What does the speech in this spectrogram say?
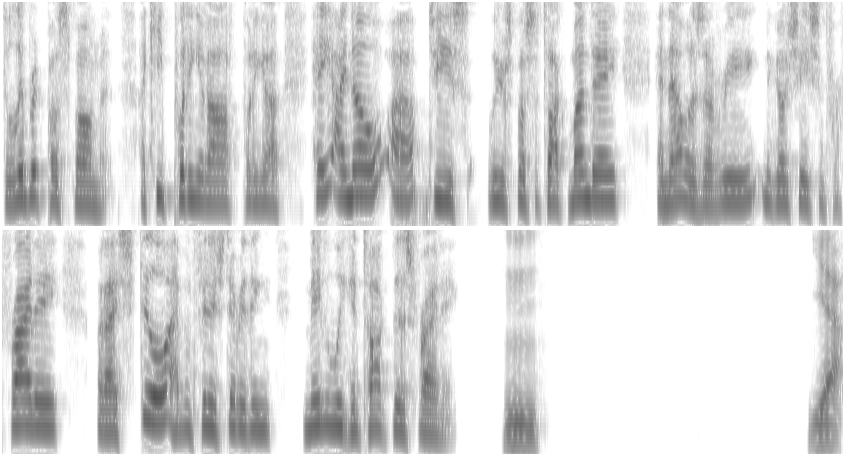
Deliberate postponement. I keep putting it off, putting it off. Hey, I know, uh, geez, we were supposed to talk Monday and that was a renegotiation for Friday, but I still haven't finished everything. Maybe we can talk this Friday. Mm. Yeah.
